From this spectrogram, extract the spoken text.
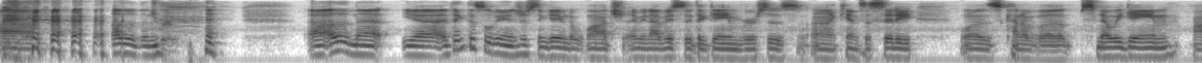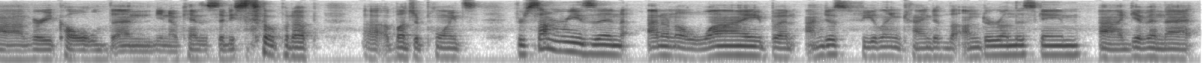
Um, other than uh, other than that, yeah, I think this will be an interesting game to watch. I mean, obviously the game versus uh, Kansas City was kind of a snowy game, uh, very cold, and you know Kansas City still put up uh, a bunch of points for some reason, I don't know why, but I'm just feeling kind of the under on this game, uh, given that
